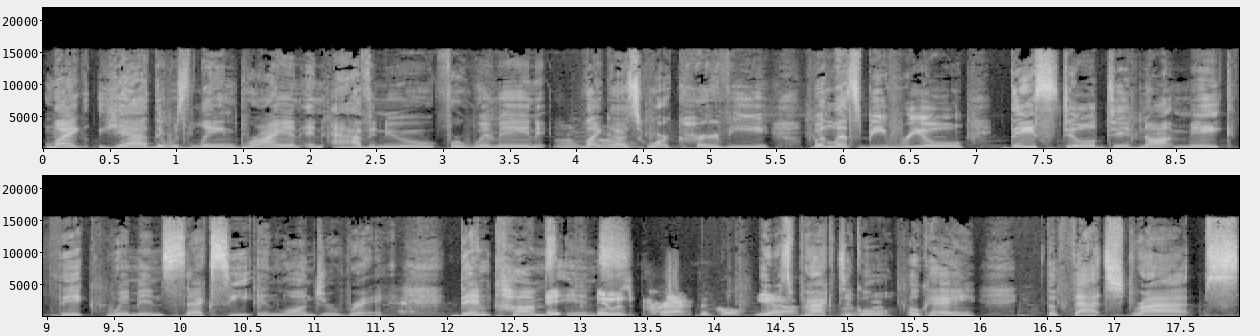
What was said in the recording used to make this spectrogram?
like, yeah, there was Lane Bryant and Avenue for women like uh-huh. us who are curvy. But let's be real, they still did not make thick women sexy in lingerie. Then comes It, in. it was practical. It yeah. was practical, mm-hmm. okay? The fat straps,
